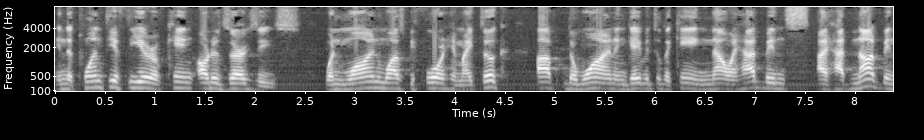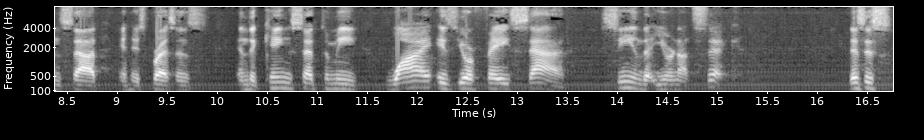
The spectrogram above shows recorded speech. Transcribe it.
in the 20th year of King Artaxerxes, when wine was before him, I took up the wine and gave it to the king. Now I had been I had not been sad in his presence, and the king said to me, "Why is your face sad, seeing that you're not sick?" This is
